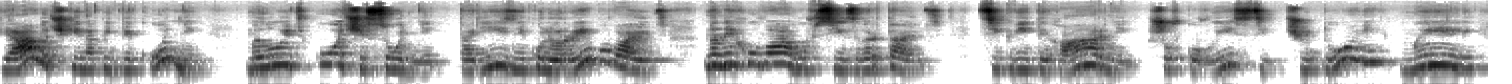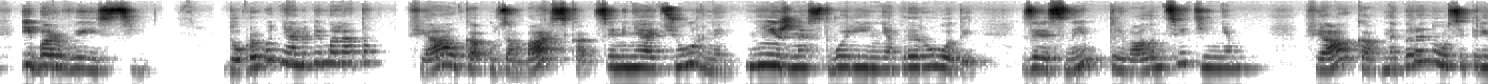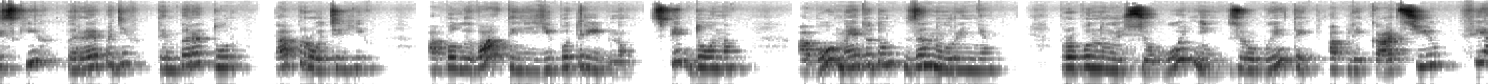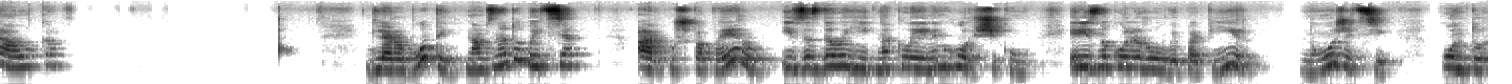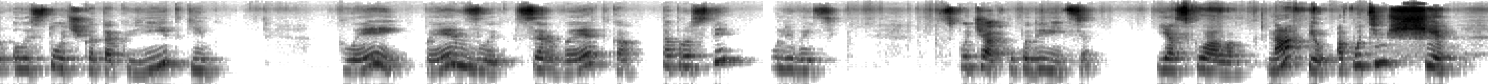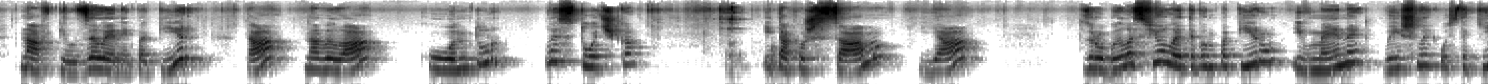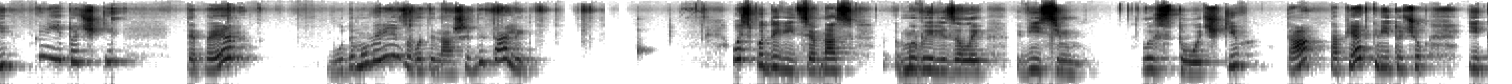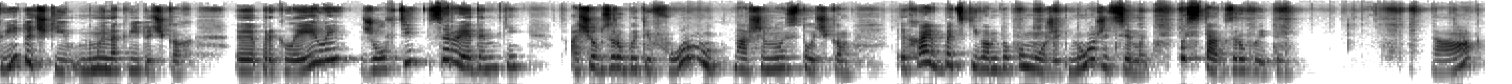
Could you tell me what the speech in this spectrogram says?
Фіалочки на підвіконні милують очі сонні, та різні кольори бувають, на них увагу всі звертають. Ці квіти гарні, шовковисті, чудові, милі і барвисті. Доброго дня, любі малята! Фіалка Узамбарська це мініатюрне, ніжне створіння природи з рясним тривалим цвітінням. Фіалка не переносить різких перепадів температур та протягів, а поливати її потрібно з піддона або методом занурення. Пропоную сьогодні зробити аплікацію фіалка. Для роботи нам знадобиться аркуш паперу із заздалегідь наклеєним горщиком, різнокольоровий папір, ножиці, контур листочка та квітки, клей, пензлик, серветка та простий олівець. Спочатку подивіться, я склала навпіл, а потім ще навпіл зелений папір та навела контур листочка. І також само я зробила з фіолетовим папіром, і в мене вийшли ось такі квіточки. Тепер будемо вирізувати наші деталі. Ось подивіться, в нас ми вирізали 8 листочків та, та 5 квіточок. І квіточки ми на квіточках е, приклеїли жовті серединки. А щоб зробити форму нашим листочкам, хай батьки вам допоможуть ножицями ось так зробити. Так,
